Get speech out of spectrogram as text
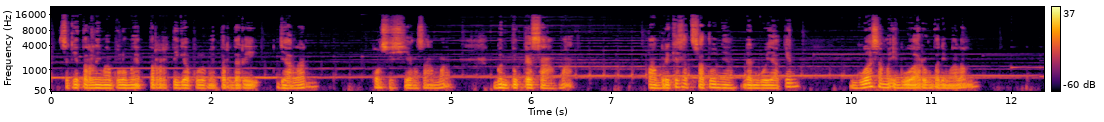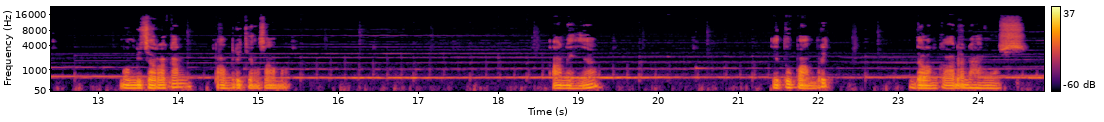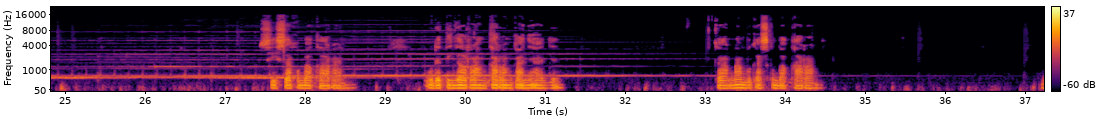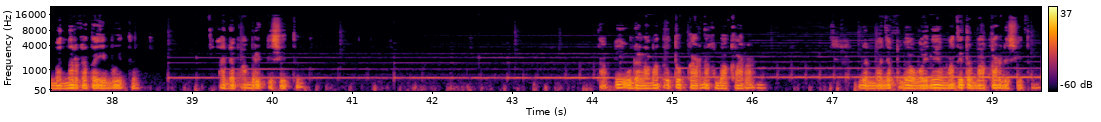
Sekitar 50 meter 30 meter dari jalan posisi yang sama bentuknya sama pabriknya satu-satunya. Dan gue yakin gue sama ibu warung tadi malam membicarakan pabrik yang sama. Anehnya itu pabrik dalam keadaan hangus. Sisa kebakaran. Udah tinggal rangka-rangkanya aja karena bekas kebakaran. Benar kata ibu itu. Ada pabrik di situ. Tapi udah lama tutup karena kebakaran. Dan banyak pegawainya yang mati terbakar di situ.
